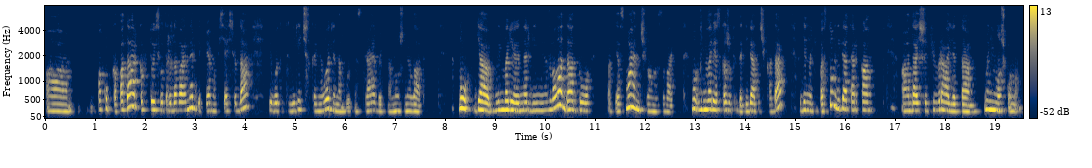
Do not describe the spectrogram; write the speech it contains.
а, покупка подарков, то есть вот родовая энергия прямо вся сюда, и вот эта лирическая мелодия, она будет настраивать на нужный лад. Ну, я в январе энергии не назвала, да, до, так, я с мая начала называть. Ну, в январе скажу тогда девяточка, да, одинокий пастух, девятый аркан. А дальше февраль это, ну, немножко, ну,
